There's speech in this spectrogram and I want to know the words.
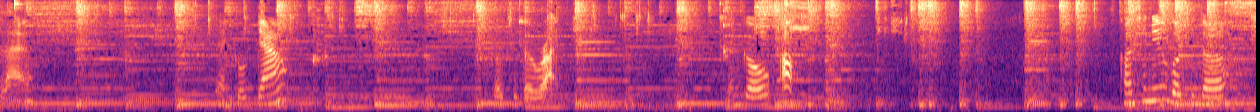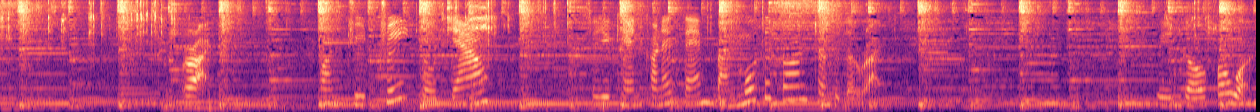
left, then go down, go to the right, then go up. Continue go to the right. One two three go down. So you can connect them by phone turn to the right. We go forward.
